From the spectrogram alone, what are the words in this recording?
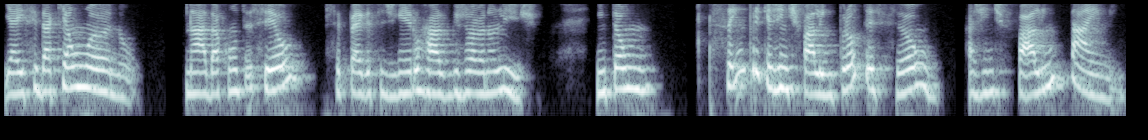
E aí, se daqui a um ano nada aconteceu, você pega esse dinheiro, rasga e joga no lixo. Então, sempre que a gente fala em proteção, a gente fala em timing.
